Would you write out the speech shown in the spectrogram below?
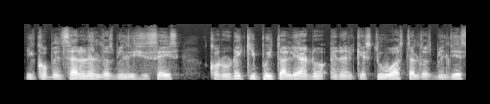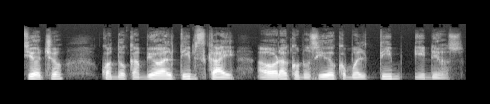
y comenzar en el 2016 con un equipo italiano en el que estuvo hasta el 2018 cuando cambió al Team Sky, ahora conocido como el Team Ineos.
